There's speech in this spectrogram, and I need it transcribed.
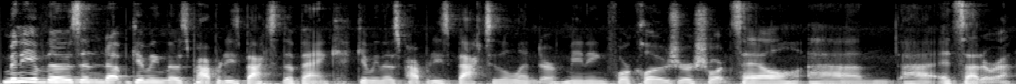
many of those ended up giving those properties back to the bank, giving those properties back to the lender, meaning foreclosure, short sale, um, uh, et cetera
